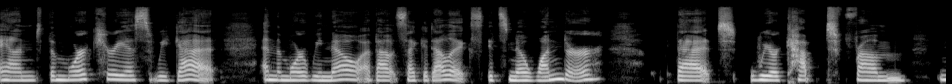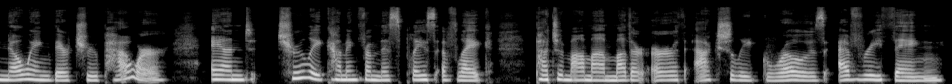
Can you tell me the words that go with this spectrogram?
And the more curious we get and the more we know about psychedelics, it's no wonder that we're kept from knowing their true power. And truly coming from this place of like, Pachamama, Mother Earth actually grows everything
